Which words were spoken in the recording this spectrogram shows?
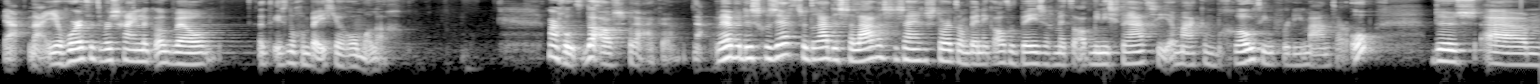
ja, nou, je hoort het waarschijnlijk ook wel. Het is nog een beetje rommelig. Maar goed, de afspraken. Nou, we hebben dus gezegd, zodra de salarissen zijn gestort, dan ben ik altijd bezig met de administratie en maak een begroting voor die maand daarop. Dus um,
